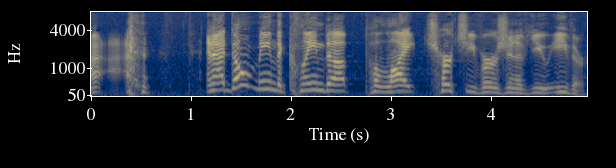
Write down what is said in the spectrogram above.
I, I, and I don't mean the cleaned up, polite, churchy version of you either.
